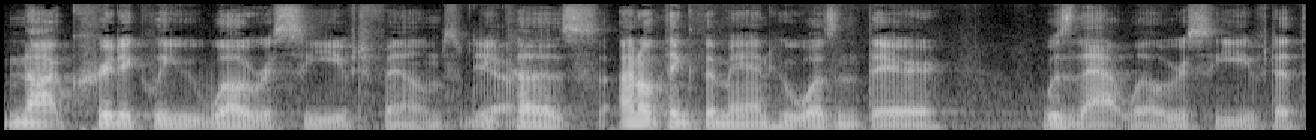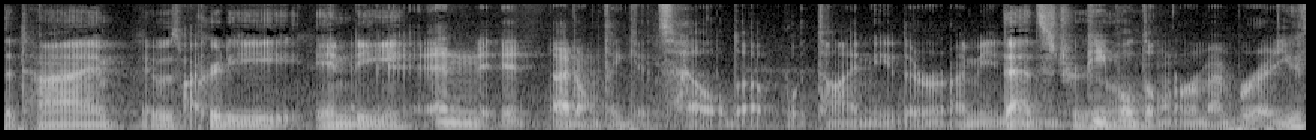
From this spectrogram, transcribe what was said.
not critically well received films Yeah. because I don't think the man who wasn't there was that well received at the time. It was pretty indie. and it I don't think it's held up with time either. I mean, That's true. People don't remember it. You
